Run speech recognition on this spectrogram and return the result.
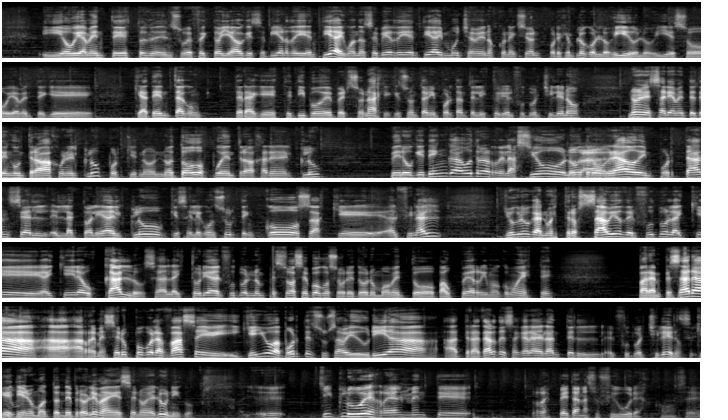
Y obviamente esto en su efecto ha llevado a que se pierda identidad. Y cuando se pierde identidad hay mucha menos conexión, por ejemplo, con los ídolos. Y eso obviamente que, que atenta contra que este tipo de personajes que son tan importantes en la historia del fútbol chileno no necesariamente tenga un trabajo en el club, porque no, no todos pueden trabajar en el club, pero que tenga otra relación, Total. otro grado de importancia en, en la actualidad del club, que se le consulten cosas, que al final yo creo que a nuestros sabios del fútbol hay que, hay que ir a buscarlo. O sea, la historia del fútbol no empezó hace poco, sobre todo en un momento paupérrimo como este. Para empezar a, a, a remecer un poco las bases y, y que ellos aporten su sabiduría a, a tratar de sacar adelante el, el fútbol chileno, Sí, que tiene un montón de problemas, ese no es el único. Eh, ¿Qué clubes realmente respetan a sus figuras? Como se,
